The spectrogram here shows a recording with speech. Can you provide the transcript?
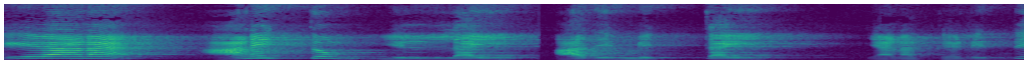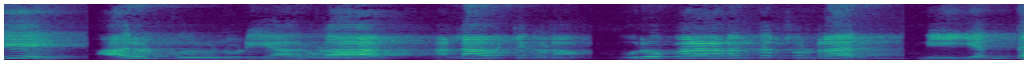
கீழான அனைத்தும் இல்லை அது மித்தை என தெளிந்து அருட்குருனுடைய அருளால் நல்லா வச்சுக்கணும். குரு பரானந்தர் சொல்றார் நீ எந்த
